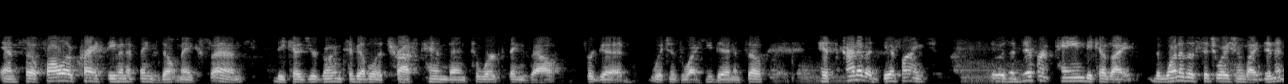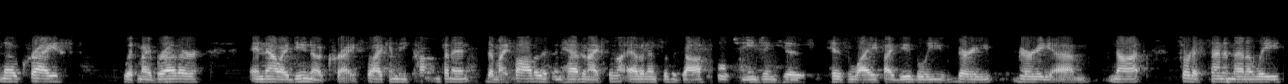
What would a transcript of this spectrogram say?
And so follow Christ even if things don't make sense, because you're going to be able to trust Him then to work things out for good, which is what He did. And so it's kind of a different. It was a different pain because I the one of the situations I didn't know Christ with my brother, and now I do know Christ. So I can be confident that my Father is in heaven. I saw evidence of the gospel changing his his life. I do believe very very um, not sort of sentimentally.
